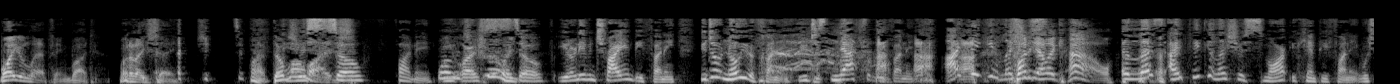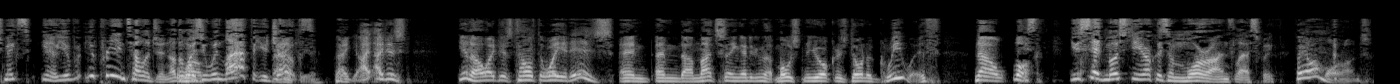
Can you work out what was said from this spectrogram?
Why are you laughing? What? What did I say? what? They're You're so funny. Well, you are true. so. You don't even try and be funny. You don't know you're funny. You're just naturally funny. I think unless Funny you're, like how? unless I think unless you're smart, you can't be funny. Which makes you know you're you're pretty intelligent. Otherwise, Well, you wouldn't laugh at your Thank jokes. you. Thank you. I, I just, you know, I just tell it the way it is, and and I'm not saying anything that most New Yorkers don't agree with. Now, look, You said most New Yorkers are morons last week. they are morons.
